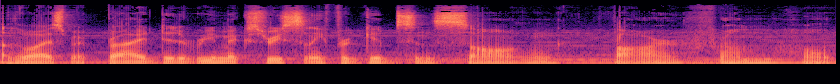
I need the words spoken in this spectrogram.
Otherwise, McBride did a remix recently for Gibson's song Far From Home.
